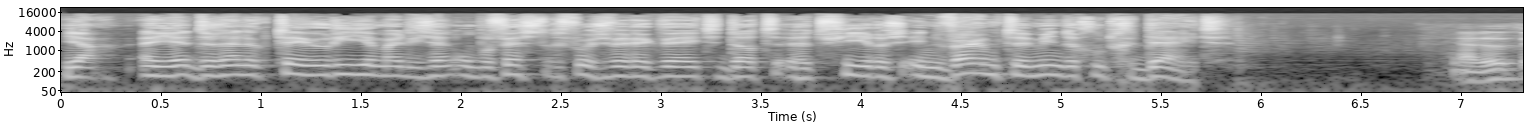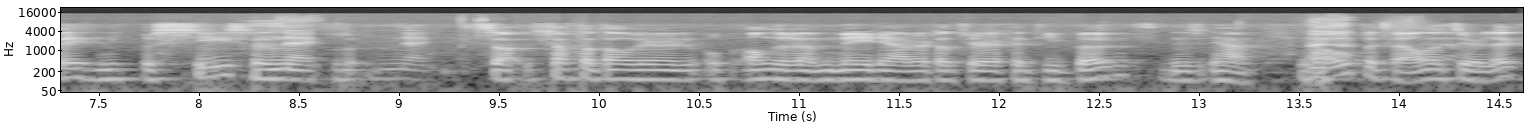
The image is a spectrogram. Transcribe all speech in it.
Ja, en je, er zijn ook theorieën, maar die zijn onbevestigd voor zover ik weet, dat het virus in warmte minder goed gedijt. Ja, dat weet ik niet precies. Nee. nee. Ik zag dat alweer op andere media werd dat weer gedebunked. Dus ja, ik hoop het wel natuurlijk.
